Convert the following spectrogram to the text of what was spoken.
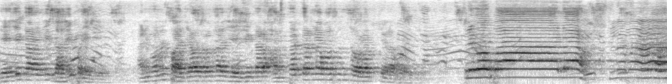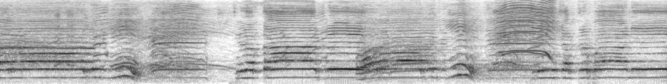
जय जयकारांनी झाली पाहिजे. आणि म्हणून पाचावताचा जय जयकार अंतकरणापासून जोरात केला पाहिजे. श्री गोपाल कृष्ण महाराज की श्री दत्तात्रय महाराज की श्री चक्रपाणी!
